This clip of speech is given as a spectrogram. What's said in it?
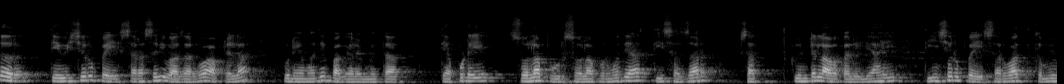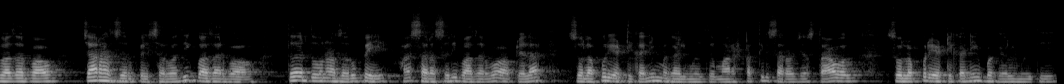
तर तेवीसशे रुपये सरासरी बाजारभाव आपल्याला पुण्यामध्ये बघायला मिळतात. त्यापुढे सोलापूर सोलापूरमध्ये आज तीस हजार सात क्विंटल आवक आलेली आहे. तीनशे रुपये सर्वात कमी बाजारभाव चार हजार रुपये सर्वाधिक बाजारभाव तर दोन हजार रुपये हा सरासरी बाजारभाव आपल्याला सोलापूर या ठिकाणी बघायला मिळतो. महाराष्ट्रातील सर्वात जास्त आवक सोलापूर या ठिकाणी बघायला मिळते.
